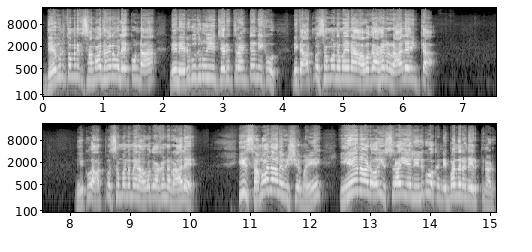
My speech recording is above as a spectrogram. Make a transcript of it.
దేవునితో మనకి సమాధానం లేకుండా నేను ఎరుగుదును ఈ చరిత్ర అంటే నీకు నీకు ఆత్మ సంబంధమైన అవగాహన రాలే ఇంకా. నీకు ఆత్మ సంబంధమైన అవగాహన రాలే. ఈ సమాధాన విషయమై ఏనాడో ఇస్రాయేలీలకు ఒక నిబంధన నేర్పినాడు.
